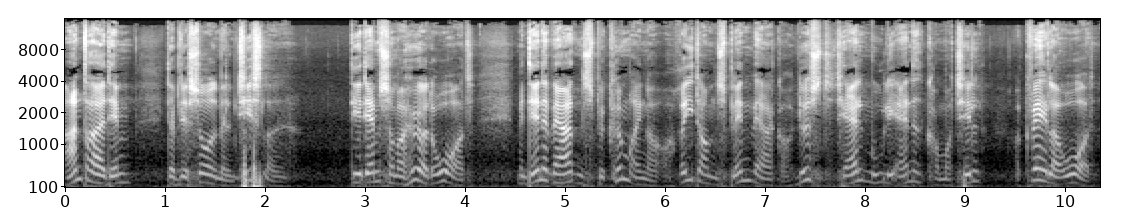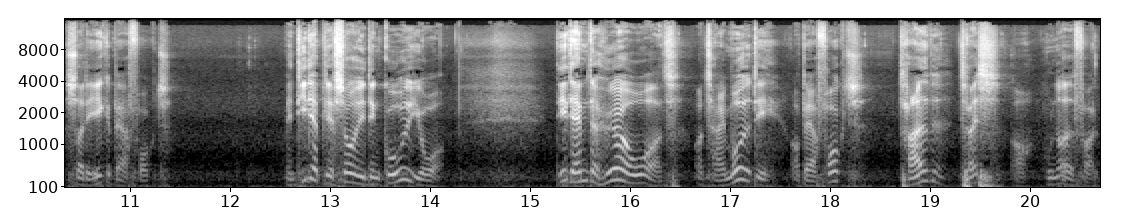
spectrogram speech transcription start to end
Andre af dem, der bliver sået mellem tislerne, det er dem, som har hørt ordet, men denne verdens bekymringer og rigdommens blændværker, lyst til alt muligt andet kommer til og kvæler ordet, så det ikke bærer frugt. Men de, der bliver sået i den gode jord, det er dem, der hører ordet og tager imod det og bærer frugt 30, 60 og 100 folk.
